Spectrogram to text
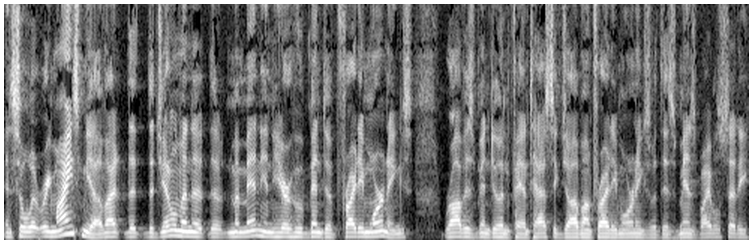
And so what reminds me of I, the the gentlemen, the, the men in here who've been to Friday mornings. Rob has been doing a fantastic job on Friday mornings with his men's Bible study.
